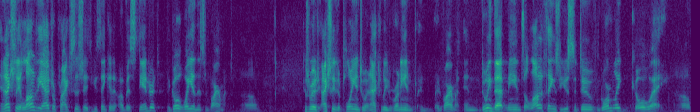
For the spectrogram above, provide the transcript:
And actually, a lot of the agile practices that you think of as standard, they go away in this environment. Because um, we're actually deploying into an actively running in, in environment. And doing that means a lot of things you used to do normally go away. Um,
